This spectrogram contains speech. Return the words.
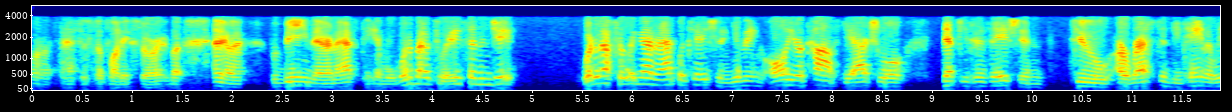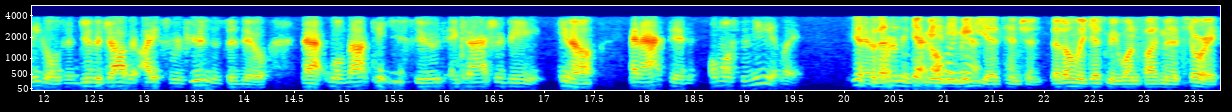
oh, that's just a funny story, but anyway, but being there and asking him, well, what about 287G? What about filling out an application and giving all your cops the actual deputization to arrest and detain illegals and do the job that ICE refuses to do that will not get you sued and can actually be, you know, enacted almost immediately. Yes, And but that what do we doesn't get get? me Oh, any yeah. media attention. That only gets me one five minute story.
